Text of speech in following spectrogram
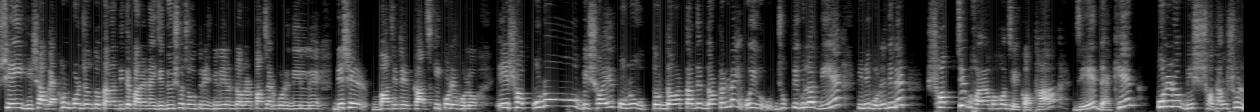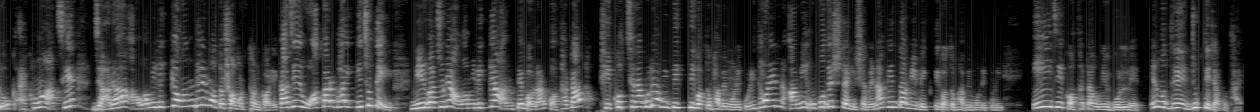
সেই হিসাব এখন পর্যন্ত তারা দিতে পারে নাই যে দুইশো চৌত্রিশ বিলিয়ন ডলার পাচার করে দিলে দেশের বাজেটের কাজ কি করে হলো। এসব কোনো বিষয়ে কোনো উত্তর দেওয়ার তাদের দরকার নাই। ওই যুক্তিগুলো দিয়ে তিনি বলে দিলেন, সবচেয়ে ভয়াবহ যে কথা, যে দেখেন পনেরো বিশ শতাংশ লোক এখনও আছে যারা আওয়ামী লীগকে অন্ধের মতো সমর্থন করে। কাজে ওয়াকার ভাই কিছুতেই নির্বাচনে আওয়ামী লীগকে আনতে বলার কথাটা ঠিক হচ্ছে না বলে আমি ব্যক্তিগতভাবে মনে করি। ধরেন আমি উপদেষ্টা হিসেবে না, কিন্তু আমি ব্যক্তিগতভাবে মনে করি। এই যে কথাটা উনি বললেন, এর মধ্যে যুক্তিটা কোথায়?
